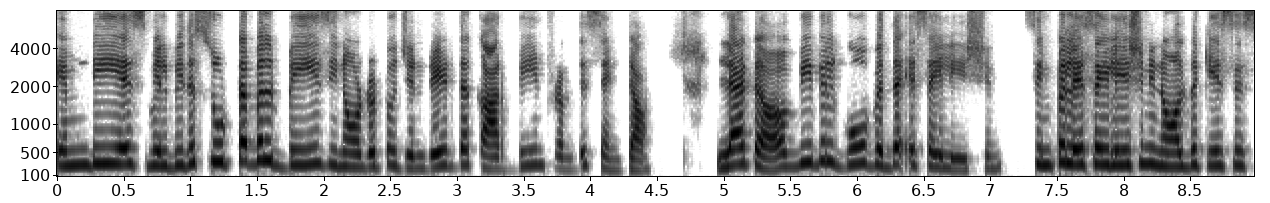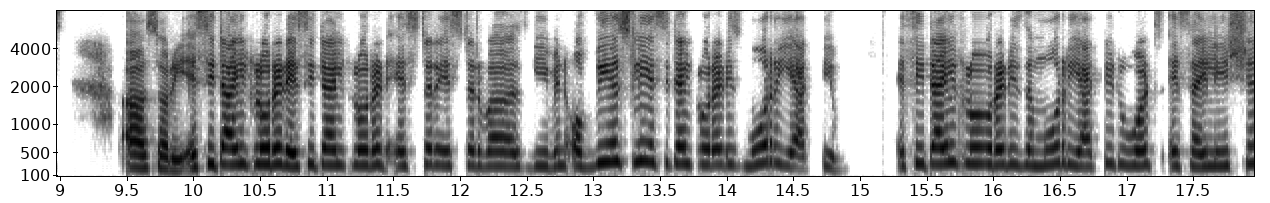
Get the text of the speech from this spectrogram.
MDS will be the suitable base in order to generate the carbene from the center. Later, we will go with the acylation. Simple acylation in all the cases. Uh, sorry, acetyl chloride, acetyl chloride, ester, ester was given. Obviously, acetyl chloride is more reactive acetyl chloride is a more reactive towards acylation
